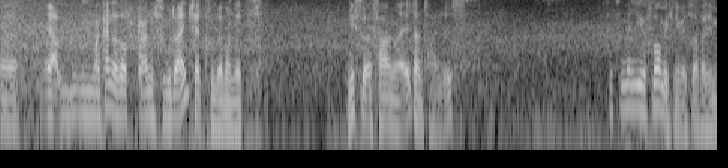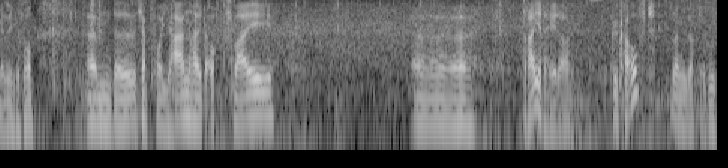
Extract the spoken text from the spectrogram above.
äh, ja, man kann das auch gar nicht so gut einschätzen, wenn man jetzt nicht so erfahrener Elternteil ist. Ist das die männliche Form? Ich nehme jetzt einfach die männliche Form. Ähm, da, ich habe vor Jahren halt auch zwei äh, Dreiräder gekauft und dann gesagt, ja gut,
